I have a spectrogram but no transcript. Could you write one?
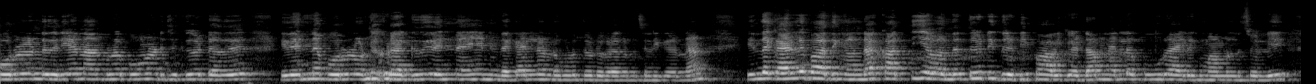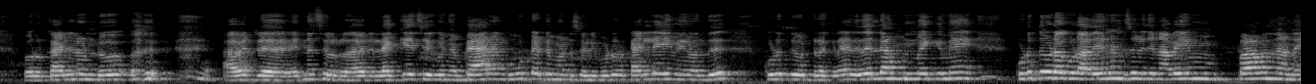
பொருள்ன்னு தெரியாது நான் கூட ஃபோன் அடித்து கேட்டது இது என்ன பொருள் ஒன்று கிடக்குது என்ன? ஏன் இந்த கல் ஒன்று கொடுத்து விட்டு கிடக்குன்னு சொல்லி கேட்டேன். இந்த கல் பார்த்தீங்கன்னா கத்தியை வந்து தீட்டி தீட்டி பாவி கேட்டாம் நல்ல கூறாக இருக்குமாம்னு சொல்லி ஒரு கல்லுண்டு அவற்றை என்ன சொல்கிறது அவற்றை லக்கேஜ் கொஞ்சம் பேரன் கூட்டட்டும்னு சொல்லி போட்டு ஒரு கல்லையுமே வந்து கொடுத்து விட்டுருக்கிறார். இதெல்லாம் உண்மைக்குமே கொடுத்து விடக்கூடாது என்னன்னு சொல்லி அவையும் பாவம் தானே?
